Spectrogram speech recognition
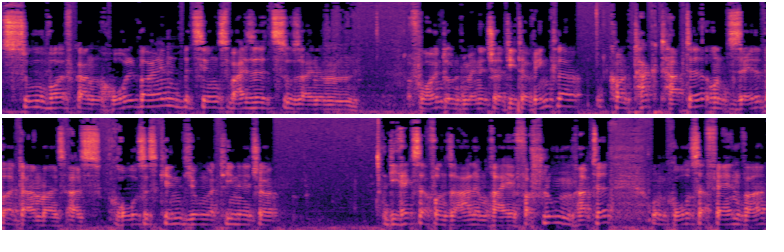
zu Wolfgang Holbein beziehungsweise zu seinem Freund und Manager Dieter Winkler Kontakt hatte und selber damals als großes Kind, junger Teenager die Hexer von Salem-Reihe verschlungen hatte und großer Fan war,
